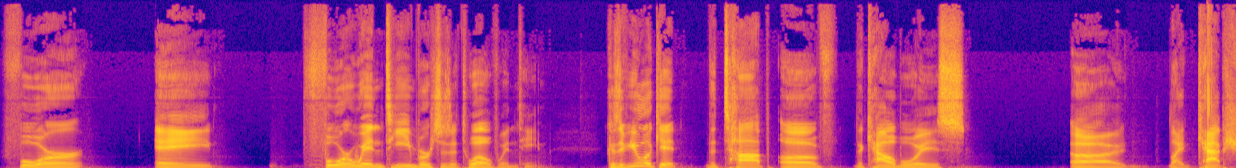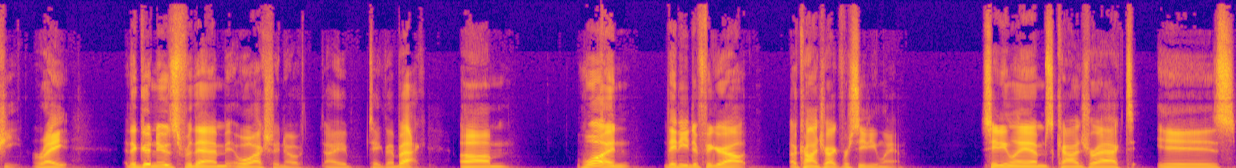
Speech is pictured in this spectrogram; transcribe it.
for a four win team versus a 12 win team. Because if you look at the top of the Cowboys, uh, like cap sheet, right? The good news for them, well, actually, no, I take that back. Um, one, they need to figure out a contract for CeeDee Lamb. CeeDee Lamb's contract is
